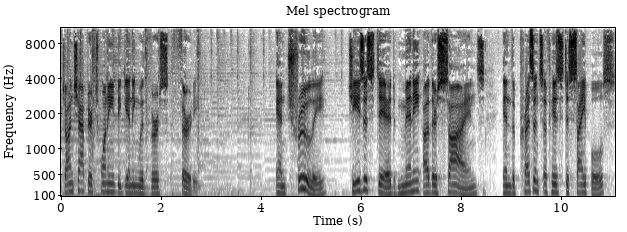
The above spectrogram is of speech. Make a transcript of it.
John chapter 20, beginning with verse 30. And truly, Jesus did many other signs in the presence of his disciples,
